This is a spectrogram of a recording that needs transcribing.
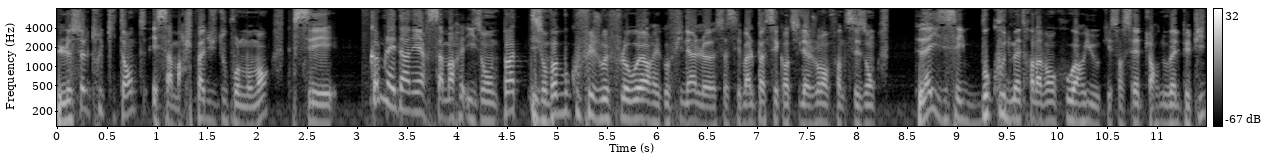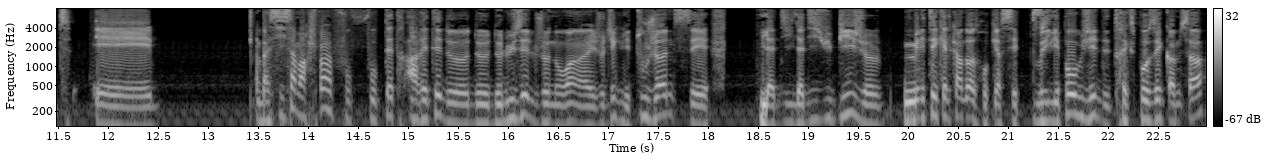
Le seul truc qu'ils tentent et ça marche pas du tout pour le moment, c'est comme l'année dernière, ça marche. Ils ont pas, ils ont pas beaucoup fait jouer Flower et qu'au final, euh, ça s'est mal passé quand il a joué en fin de saison. Là, ils essayent beaucoup de mettre en avant Who Are You, qui est censé être leur nouvelle pépite. Et bah si ça marche pas, faut, faut peut-être arrêter de, de, de l'user le genou. Hein. Et je dis qu'il est tout jeune, c'est il a dit, il a 18 piges. Mettez quelqu'un d'autre. Au pire, c'est, il est pas obligé d'être exposé comme ça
